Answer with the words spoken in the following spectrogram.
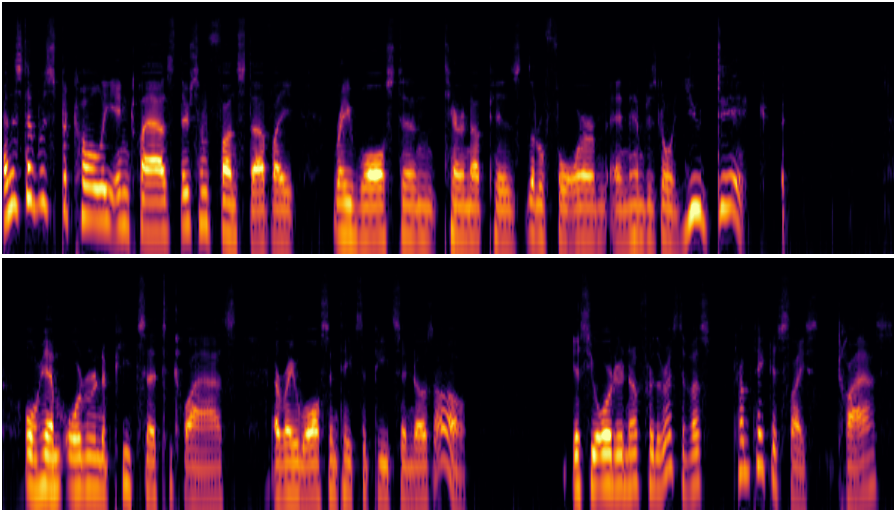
And the stuff with Spicoli in class, there's some fun stuff, like Ray Walston tearing up his little form and him just going, you dick! or him ordering a pizza to class, and Ray Walston takes the pizza and goes, oh, guess you ordered enough for the rest of us. Come take this slice, class.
